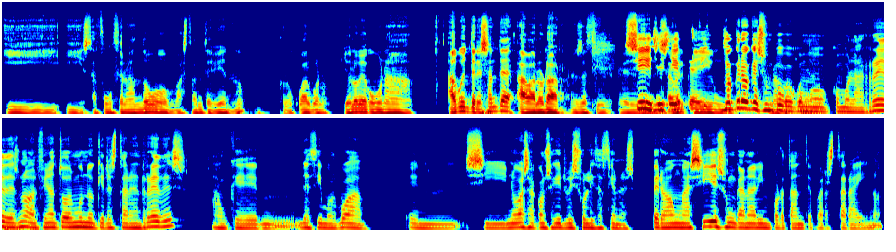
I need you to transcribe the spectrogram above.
y, y, está funcionando bastante bien, ¿no? Con lo cual, bueno, yo lo veo como una, algo interesante a valorar. Es decir, sí, sí, sí. yo creo que es un poco como, como, las redes, ¿no? Al final todo el mundo quiere estar en redes, aunque mm, decimos, Buah, em, si no vas a conseguir visualizaciones, pero aún así es un canal importante para estar ahí, ¿no?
